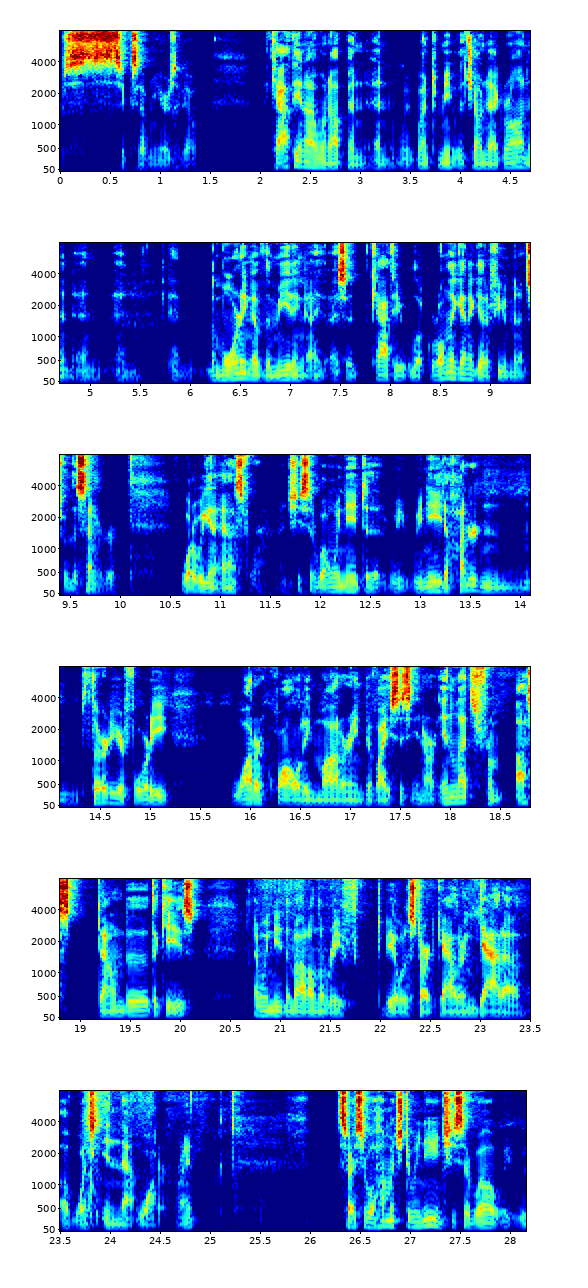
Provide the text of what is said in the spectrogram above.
six, seven years ago. Kathy and I went up and, and we went to meet with Joe Negron and and and and the morning of the meeting I, I said, Kathy, look, we're only going to get a few minutes with the senator what are we going to ask for? And she said, well, we need to, we, we need 130 or 40 water quality monitoring devices in our inlets from us down to the Keys. And we need them out on the reef to be able to start gathering data of what's in that water, right? So I said, well, how much do we need? She said, well, we, we,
